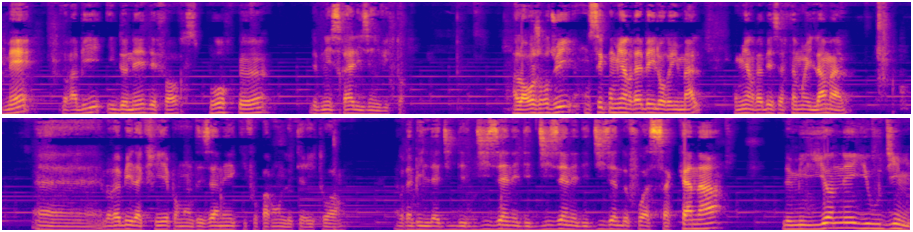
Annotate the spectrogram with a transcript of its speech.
Mais le rabbi, il donnait des forces pour que les Bnei Israël une victoire. Alors aujourd'hui, on sait combien le rabbi il aurait eu mal, combien le rabbi certainement il a mal. Euh, le rabbi il a crié pendant des années qu'il faut pas rendre le territoire. Le rabbi il l'a dit des dizaines et des dizaines et des dizaines de fois. Sakana le millionné Yehudim.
